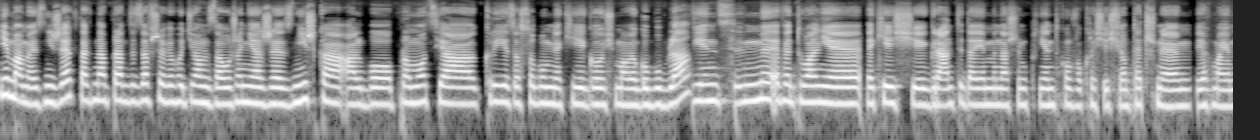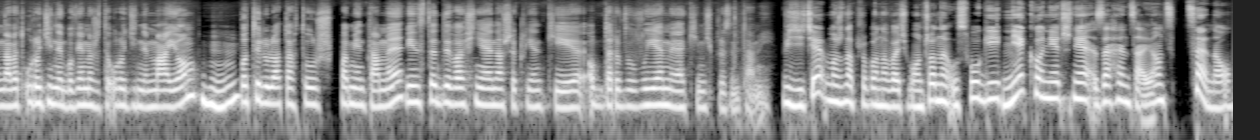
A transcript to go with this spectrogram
nie mamy zniżek. Tak naprawdę zawsze wychodziłam z założenia, że zniżka albo promocja kryje za sobą jakiegoś małego bubla, więc my ewentualnie jakieś granty dajemy naszym klientkom w okresie świątecznym, jak mają nawet urodziny, bo wiemy, że te urodziny mają. Mhm. Po tylu latach to już pamiętamy, więc wtedy właśnie nasze klientki obdarowujemy jakimiś prezentami. Widzicie, można proponować łączone usługi, niekoniecznie zachęcając ceną.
